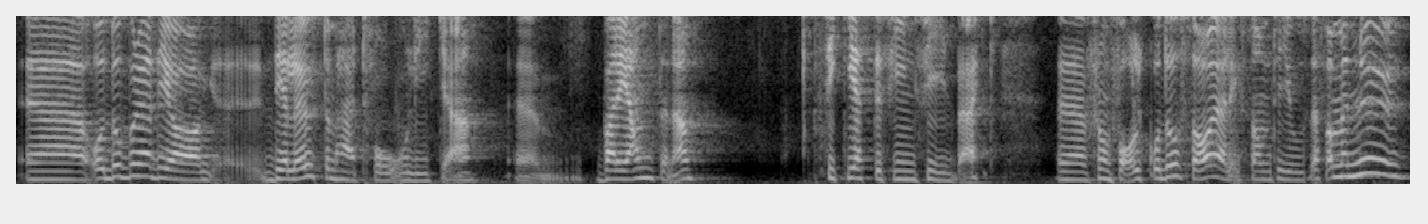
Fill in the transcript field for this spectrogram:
Eh, och då började jag dela ut de här två olika varianterna fick jättefin feedback eh, från folk. Och då sa jag liksom till Josef, men nu,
